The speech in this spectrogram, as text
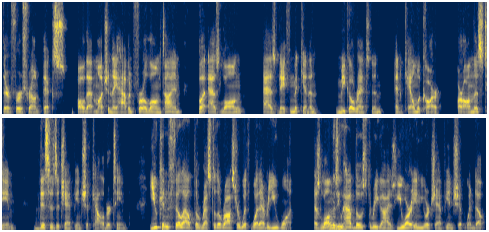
their first round picks all that much, and they haven't for a long time. But as long as Nathan MacKinnon, Mikko Rantanen, and Cale Makar are on this team, this is a championship caliber team. You can fill out the rest of the roster with whatever you want. As long as you have those three guys, you are in your championship window.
